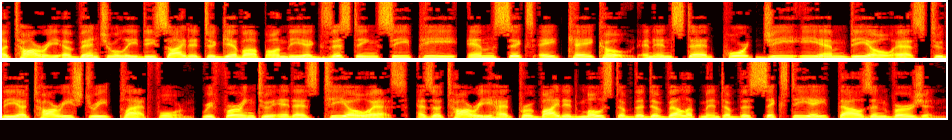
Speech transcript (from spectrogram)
Atari eventually decided to give up on the existing CP, M68K code and instead port GEMDOS to the Atari ST platform, referring to it as TOS, as Atari had provided most of the development of the 68000 version,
